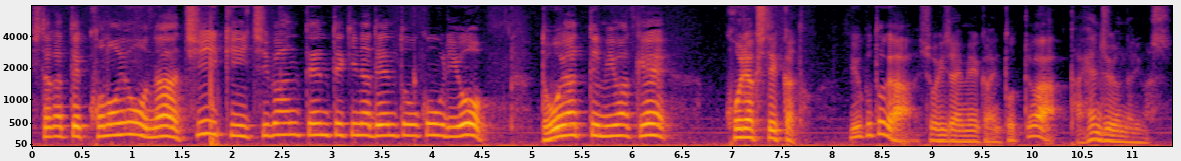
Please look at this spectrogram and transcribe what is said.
したがってこのような地域一番点的な伝統小売をどうやって見分け攻略していくかということが消費財メーカーにとっては大変重要になります。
